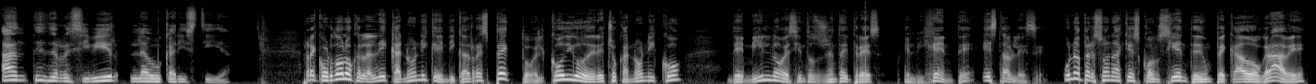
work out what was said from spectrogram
antes de recibir la Eucaristía. Recordó lo que la ley canónica indica al respecto. El Código de Derecho Canónico de 1983, el vigente, establece, una persona que es consciente de un pecado grave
